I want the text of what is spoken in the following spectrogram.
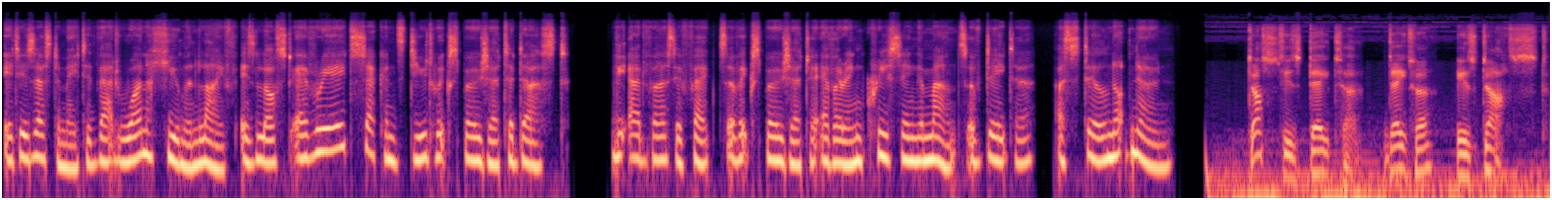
It is estimated that one human life is lost every 8 seconds due to exposure to dust. The adverse effects of exposure to ever-increasing amounts of data are still not known. Dust is data, data is dust.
